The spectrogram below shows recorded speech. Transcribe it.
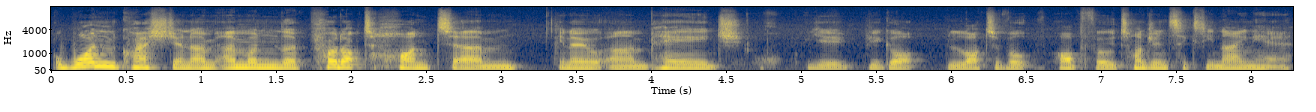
one question. I'm I'm on the product hunt. Um, you know, um, page. You you got lots of upvotes, 169 here.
